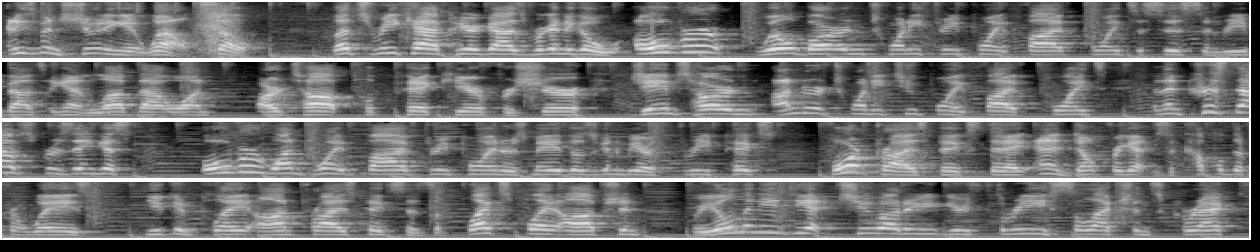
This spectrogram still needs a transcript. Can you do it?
and he's been shooting it well. So let's recap here, guys. We're going to go over Will Barton, 23.5 points, assists, and rebounds. Again, love that one. Our top pick here for sure. James Harden, under 22.5 points. And then Kristaps Porzingis, over 1.5 three pointers made. Those are going to be our three picks for prize picks today. And don't forget, there's a couple different ways you can play on prize picks. There's the flex play option where you only need to get two out of your three selections correct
